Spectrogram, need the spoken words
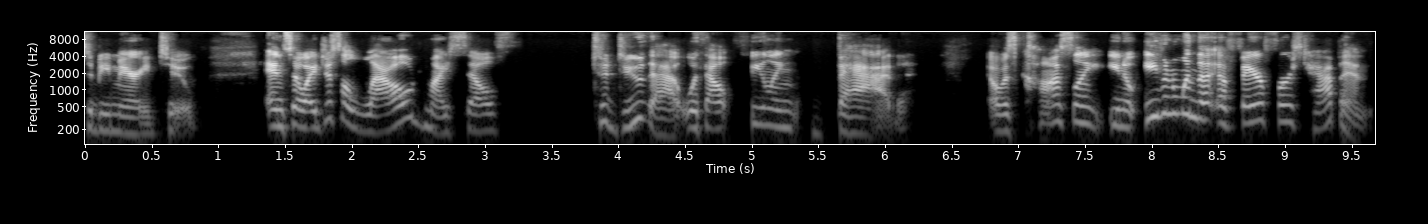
to be married to. And so I just allowed myself to do that without feeling bad. I was constantly, you know, even when the affair first happened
